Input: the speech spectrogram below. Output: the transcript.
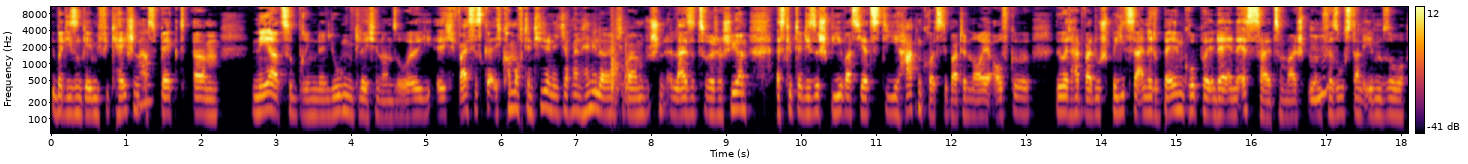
über diesen Gamification-Aspekt ähm, näher zu bringen den Jugendlichen und so. Ich weiß jetzt, gar- ich komme auf den Titel nicht, ich habe mein Handy leider nicht beim leise zu recherchieren. Es gibt ja dieses Spiel, was jetzt die Hakenkreuzdebatte neu aufgewirbelt hat, weil du spielst da eine Rebellengruppe in der NS-Zeit zum Beispiel und versuchst dann eben so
